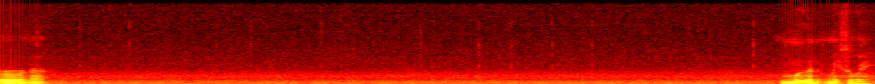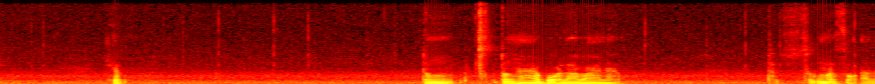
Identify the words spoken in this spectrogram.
เออนะ มืดไม่สวยครับ ต้องต้องหาบ่อลาวาแล้วสักมาสองอัน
